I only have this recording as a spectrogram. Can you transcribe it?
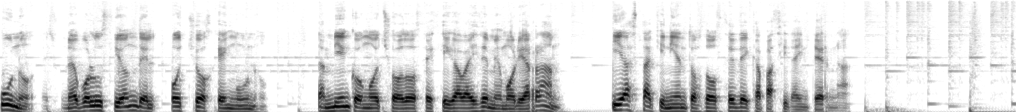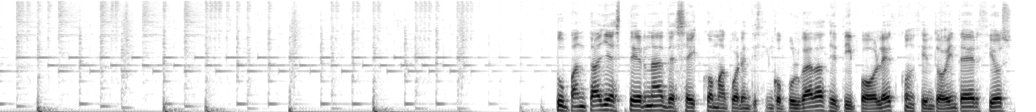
1, es una evolución del 8 Gen 1, también con 8 o 12 GB de memoria RAM y hasta 512 de capacidad interna. Su pantalla externa es de 6,45 pulgadas de tipo OLED con 120 Hz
